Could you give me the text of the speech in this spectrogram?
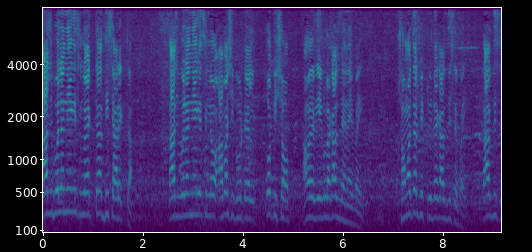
কাজ বলে নিয়ে গেছিল একটা, দিছে আরেকটা। কাজ বলে নিয়ে গেছিল আবাসিক হোটেল কপি শপ আমাদেরকে এগুলো কাজ দেয় নাই ভাই। সমাচার ফ্যাক্টরিতে কাজ দিছে ভাই। কাজ দিছে,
